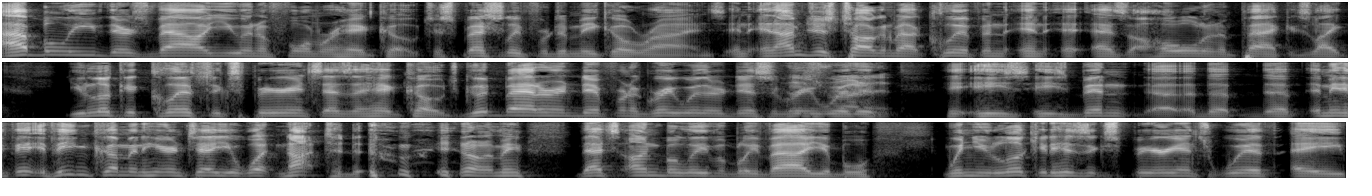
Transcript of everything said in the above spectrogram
I believe there's value in a former head coach, especially for DeMeco Ryans. And, and I'm just talking about Cliff and, and as a whole in a package. Like you look at Cliff's experience as a head coach, good, bad, or indifferent, agree with or disagree He's with it. it. He, he's he's been uh, the the. I mean, if he, if he can come in here and tell you what not to do, you know what I mean. That's unbelievably valuable. When you look at his experience with a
